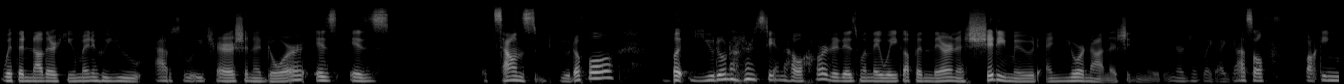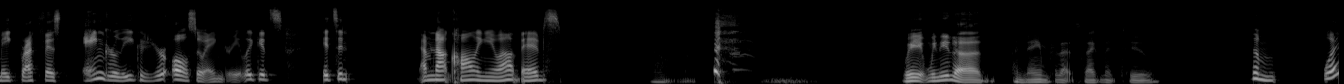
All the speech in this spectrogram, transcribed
with another human who you absolutely cherish and adore is is it sounds beautiful, but you don't understand how hard it is when they wake up and they're in a shitty mood and you're not in a shitty mood and you're just like, I guess I'll fucking make breakfast angrily because you're also angry. Like it's it's an I'm not calling you out, babes. Hope not. we we need a, a name for that segment too. The m- what?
